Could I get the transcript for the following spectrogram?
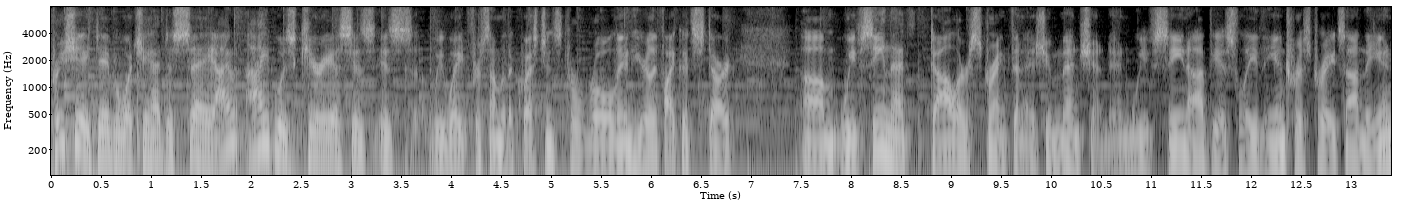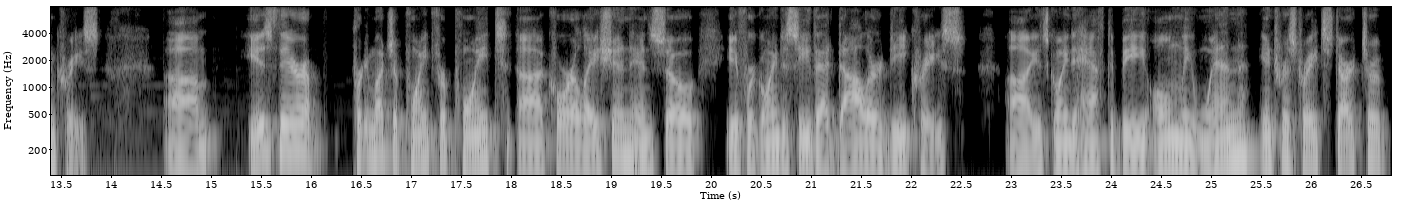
Appreciate, David, what you had to say. I, I was curious as, as we wait for some of the questions to roll in here, if I could start. Um, we've seen that dollar strengthen, as you mentioned, and we've seen obviously the interest rates on the increase. Um, is there a pretty much a point for point uh, correlation? And so, if we're going to see that dollar decrease, uh, it's going to have to be only when interest rates start to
